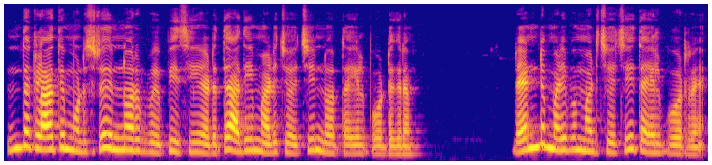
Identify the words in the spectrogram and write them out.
இந்த கிளாத்தையும் முடிச்சுட்டு, இன்னொரு பீஸையும் எடுத்து அதையும் மடித்து வச்சு இன்னொரு தையல் போட்டுக்கிறேன். ரெண்டு மடிப்பும் மடித்து வச்சு தையல் போடுறேன்.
